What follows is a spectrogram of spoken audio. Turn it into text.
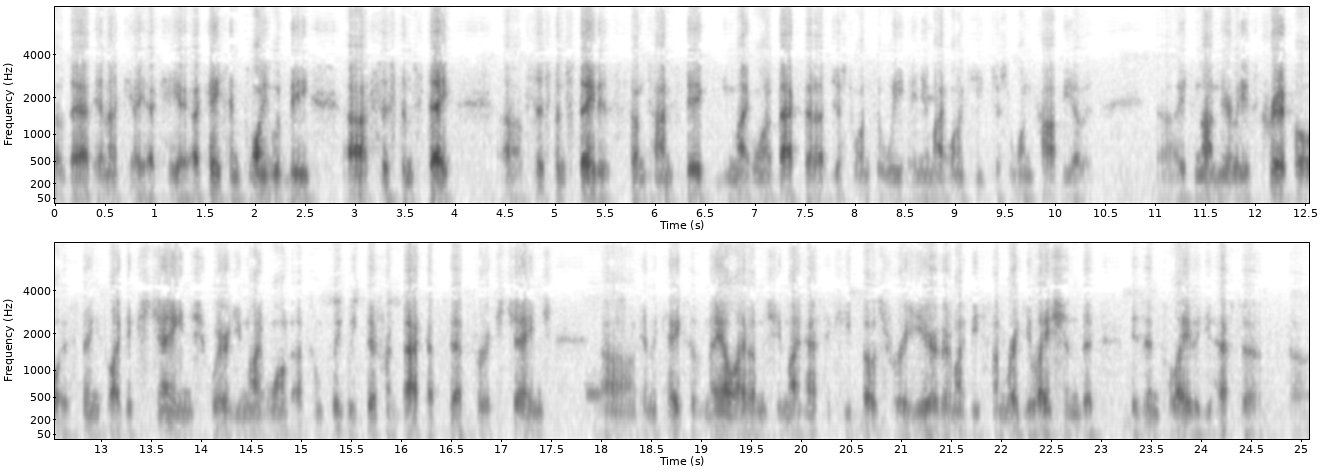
Of that, and a, a, a case in point would be uh, system state. Uh, system state is sometimes big. You might want to back that up just once a week, and you might want to keep just one copy of it. Uh, it's not nearly as critical as things like Exchange, where you might want a completely different backup set for Exchange uh, in the case of mail items, you might have to keep those for a year. There might be some regulation that is in play that you have to uh,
